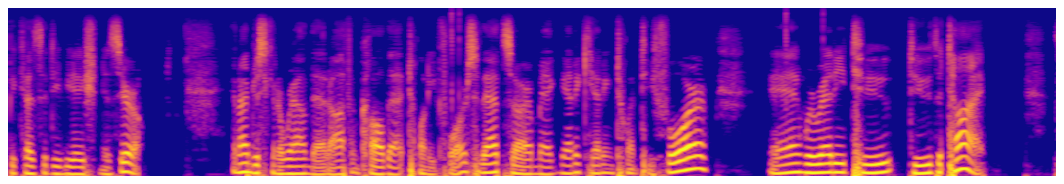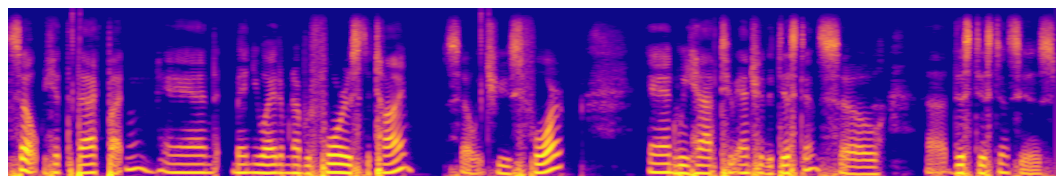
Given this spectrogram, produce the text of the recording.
because the deviation is zero. And I'm just going to round that off and call that 24. So that's our magnetic heading 24. And we're ready to do the time. So we hit the back button and menu item number 4 is the time. So we choose 4. and we have to enter the distance. So uh, this distance is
